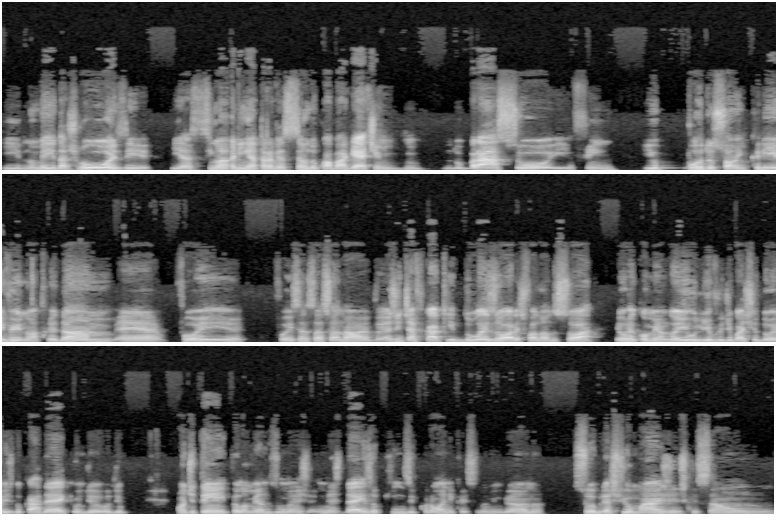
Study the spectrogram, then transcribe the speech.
e no meio das ruas e, e a senhorinha atravessando com a baguete no braço, e, enfim, e o pôr do sol incrível em Notre Dame, é, foi foi sensacional. A gente vai ficar aqui duas horas falando só. Eu recomendo aí o livro de bastidores do Kardec, onde, onde, onde tem pelo menos umas, umas 10 ou 15 crônicas, se não me engano, sobre as filmagens que são,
